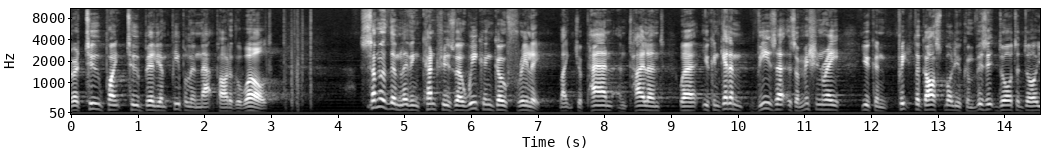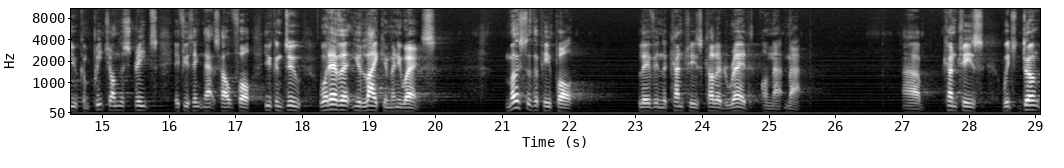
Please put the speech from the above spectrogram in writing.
There are 2.2 billion people in that part of the world. Some of them live in countries where we can go freely, like Japan and Thailand, where you can get a visa as a missionary. You can preach the gospel. You can visit door to door. You can preach on the streets if you think that's helpful. You can do whatever you like in many ways. Most of the people live in the countries colored red on that map. Uh, countries which don't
